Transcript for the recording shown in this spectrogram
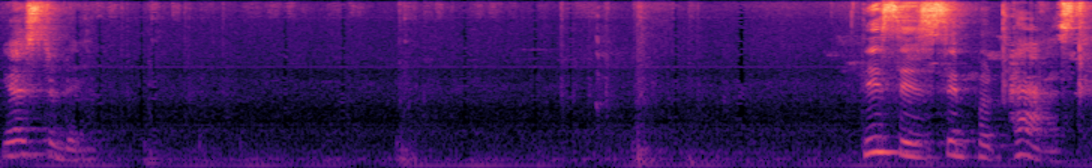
yesterday This is simple past.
